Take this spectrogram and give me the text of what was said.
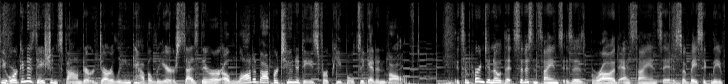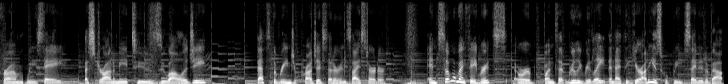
The organization's founder, Darlene Cavalier, says there are a lot of opportunities for people to get involved. It's important to note that citizen science is as broad as science is. So basically, from we say astronomy to zoology, that's the range of projects that are in SciStarter. And some of my favorites, or ones that really relate, and I think your audience will be excited about,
